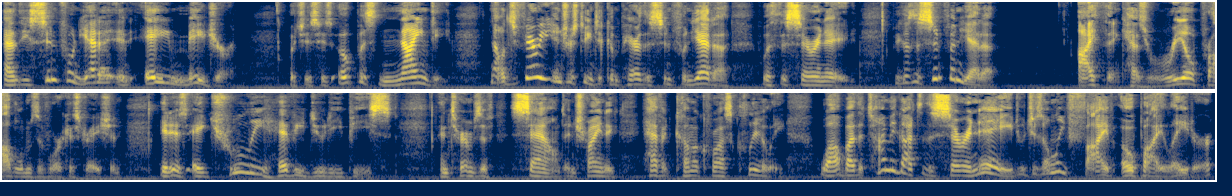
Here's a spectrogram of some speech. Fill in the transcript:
And the Sinfonietta in A major, which is his opus 90. Now, it's very interesting to compare the Sinfonietta with the Serenade, because the Sinfonietta I think, has real problems of orchestration. It is a truly heavy duty piece in terms of sound and trying to have it come across clearly. While by the time he got to the Serenade, which is only five opie later,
